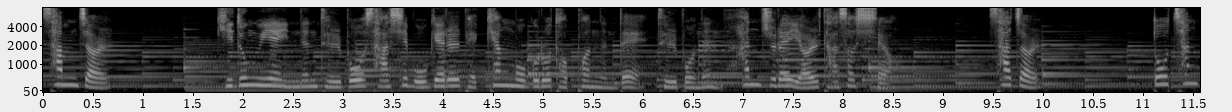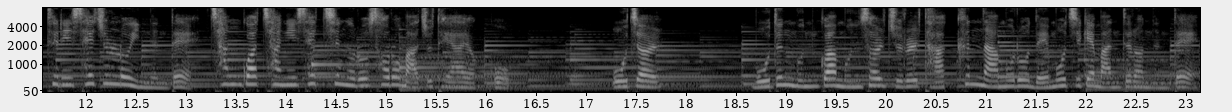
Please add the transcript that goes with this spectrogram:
3절 기둥 위에 있는 들보 45개를 백향목으로 덮었는데 들보는 한 줄에 15이요. 4절. 또 창틀이 세 줄로 있는데 창과 창이 세 층으로 서로 마주 대하였고 5절. 모든 문과 문설주를 다 큰 나무로 네모지게 만들었는데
